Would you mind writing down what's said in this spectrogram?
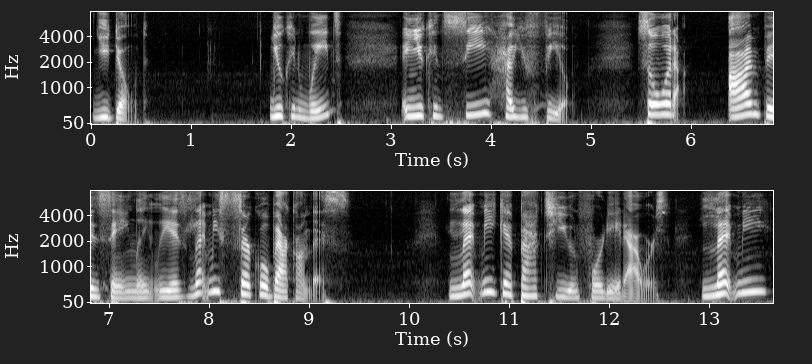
You don't. You can wait and you can see how you feel. So what I've been saying lately is let me circle back on this. Let me get back to you in 48 hours. Let me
